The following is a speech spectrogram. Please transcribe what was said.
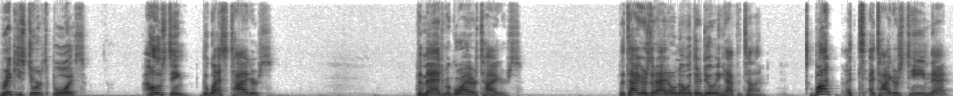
Ricky Stuart's boys hosting the West Tigers. The Madge Maguire Tigers. The Tigers that I don't know what they're doing half the time. But a, Tigers team that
